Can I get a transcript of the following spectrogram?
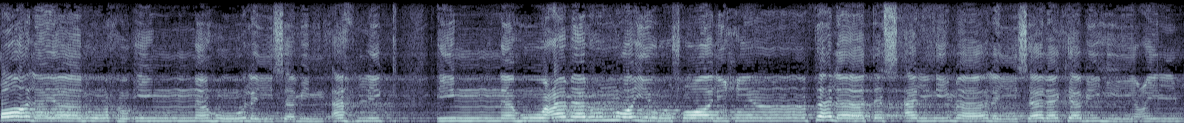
قال يا نوح إنه ليس من أهلك إنه عمل غير صالح فلا تسألني ما ليس لك به علم.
